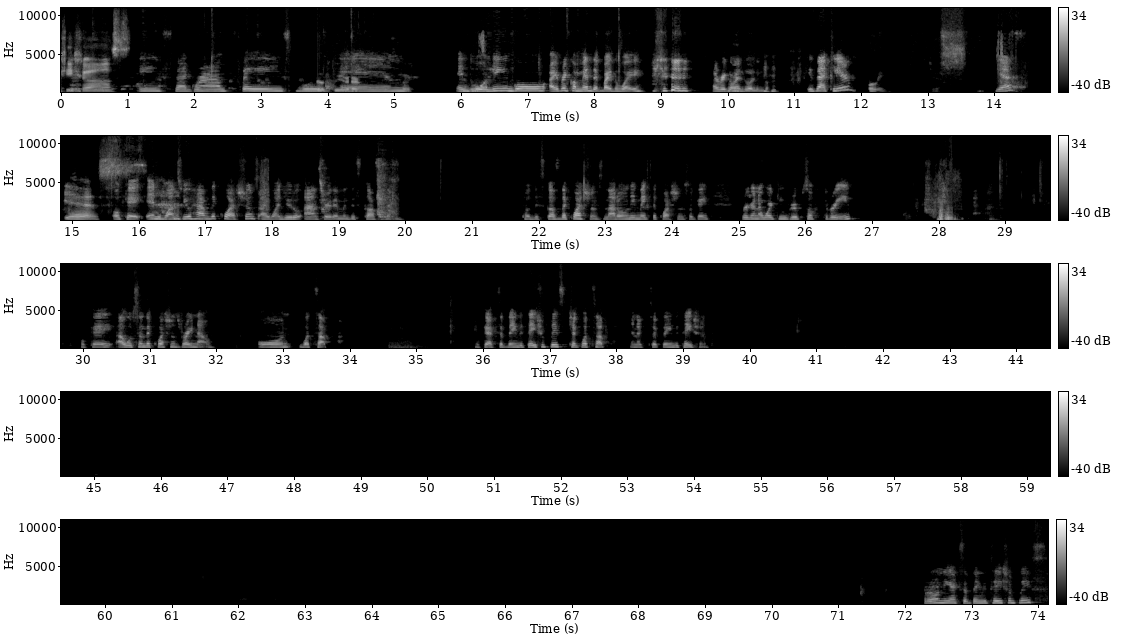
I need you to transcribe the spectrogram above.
He has. Instagram, Facebook, Twitter. and and Duolingo. I recommend it, by the way. I recommend Duolingo. Is that clear? Calling. Yes. Yes. Yes. Okay, and once you have the questions, I want you to answer them and discuss them. So discuss the questions, not only make the questions, okay? We're gonna work in groups of three. Okay, I will send the questions right now on WhatsApp. Okay, accept the invitation, please. Check WhatsApp and accept the invitation. Ronnie, accept the invitation, please.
